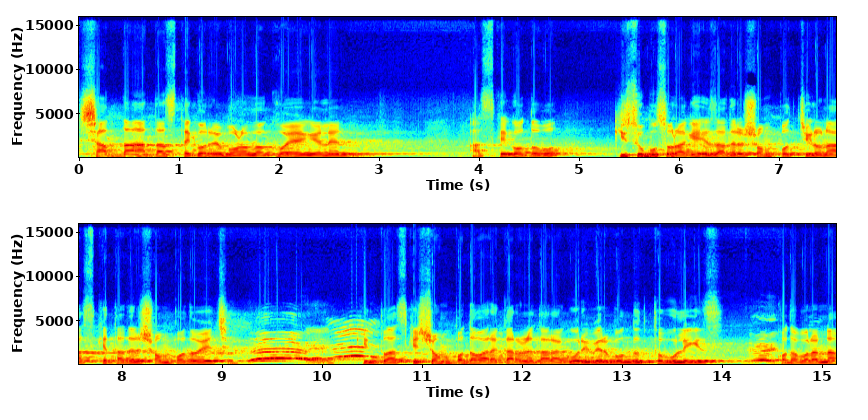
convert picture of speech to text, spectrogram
সাদ্দাত আস্তে করে বড় লোক হয়ে গেলেন। আজকে গত কিছু বছর আগে যাদের সম্পদ ছিল না, আজকে তাদের সম্পদ হয়েছে। কিন্তু আজকে সম্পদ হওয়ার কারণে তারা গরিবের বন্ধুত্ব ভুলে গেছে। কথা বলেন না।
